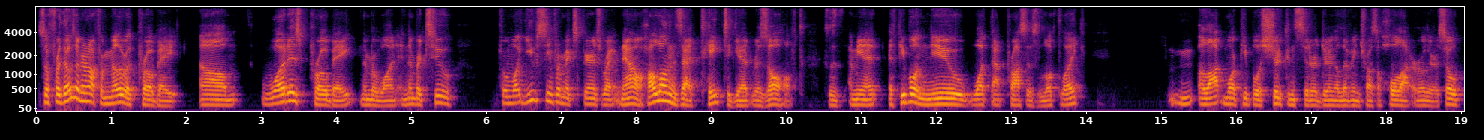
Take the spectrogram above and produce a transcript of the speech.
So for those that are not familiar with probate, um, what is probate number one and number two from what you've seen from experience right now how long does that take to get resolved because i mean if people knew what that process looked like a lot more people should consider doing a living trust a whole lot earlier so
